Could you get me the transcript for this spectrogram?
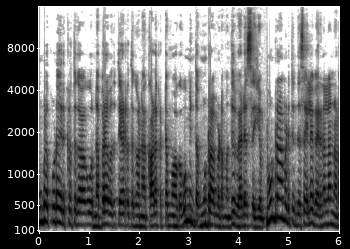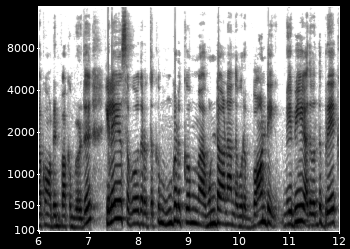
உங்களை கூட இருக்கிறதுக்காக ஒரு நபரை வந்து தேடுறதுக்கான காலகட்டமாகவும் இந்த மூன்றாம் இடம் வந்து வேலை செய்யும். மூன்றாம் இடத்து இந்த செயலில் வேற என்னெல்லாம் நடக்கும் அப்படின்னு பார்க்கும்பொழுது இளைய சகோதர சகோதரத்துக்கும் உங்களுக்கும் உண்டான அந்த ஒரு பாண்டிங் மேபி அது வந்து பிரேக்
